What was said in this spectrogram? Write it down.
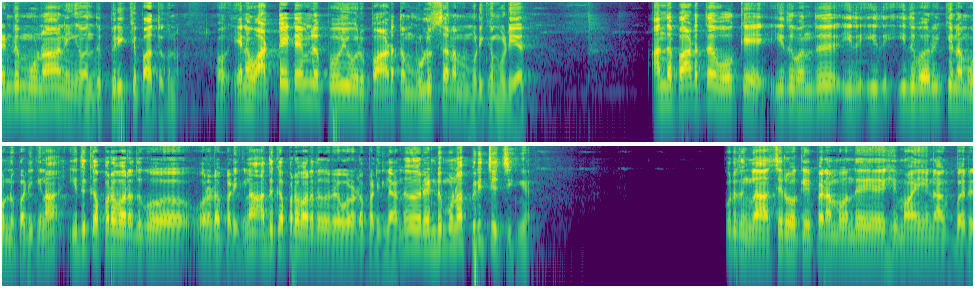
ரெண்டு மூணாக நீங்கள் வந்து பிரிக்க பார்த்துக்கணும். ஏன்னா அட் எ டைமில் போய் ஒரு பாடத்தை முழுசாக நம்ம முடிக்க முடியாது. அந்த பாடத்தை ஓகே இது வந்து இது இது இது வரைக்கும் நம்ம ஒன்று படிக்கலாம். இதுக்கப்புறம் வர்றதுக்கு ஒரு இடம் படிக்கலாம். அதுக்கப்புறம் வர்றது ஒரு ஒரு இடம் படிக்கலாம்னு ரெண்டு மூணாக பிரித்து வச்சுக்கோங்க. புரியுதுங்களா சரி ஓகே இப்போ நம்ம வந்து ஹிமாயின் அக்பர்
